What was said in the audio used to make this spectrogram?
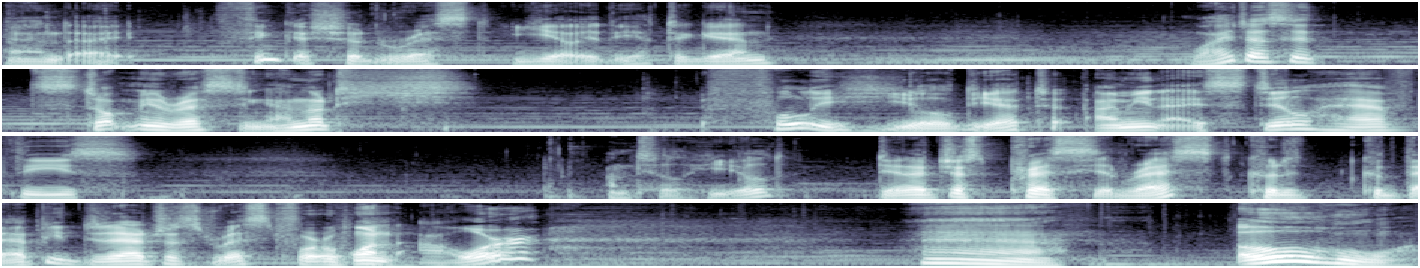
And I think I should rest yet again. Why does it stop me resting? I'm not he fully healed yet. I mean, I still have these until healed. Did I just press rest? Could it, could that be? Did I just rest for one hour? Oh.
